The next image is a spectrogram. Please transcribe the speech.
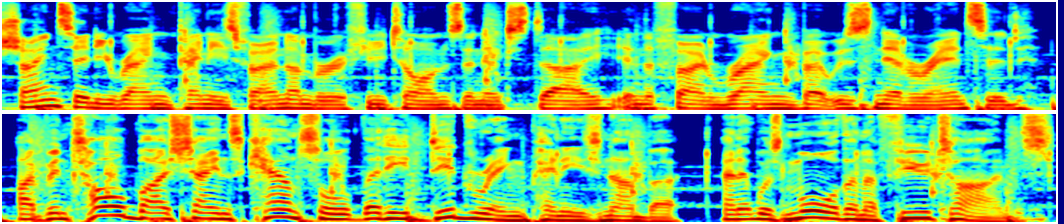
Shane said he rang Penny's phone number a few times the next day, and the phone rang but was never answered. I've been told by Shane's counsel that he did ring Penny's number, and it was more than a few times.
